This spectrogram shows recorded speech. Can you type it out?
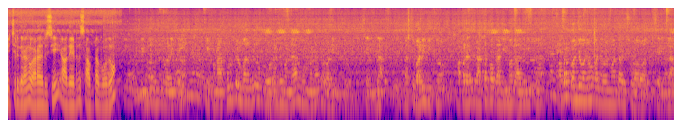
வச்சுருக்குறாங்க வர அரிசி. அதை எடுத்து சாப்பிட்டா போதும். இப்போ நான் கொடுக்குற மருந்து ஒரு ரெண்டு மணி நேரம் மூணு மணி நேரத்தில் வலி நிற்கும் சரிங்களா? ஃபஸ்ட்டு வலி நிற்கும் அப்புறம் ரத்தப்போக்கு அதிகமாக அது நிற்கும். அப்புறம் கொஞ்சம் கொஞ்சமாக கொஞ்சம் கொஞ்சமாக தான் அது சுலவாகும் சரிங்களா?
